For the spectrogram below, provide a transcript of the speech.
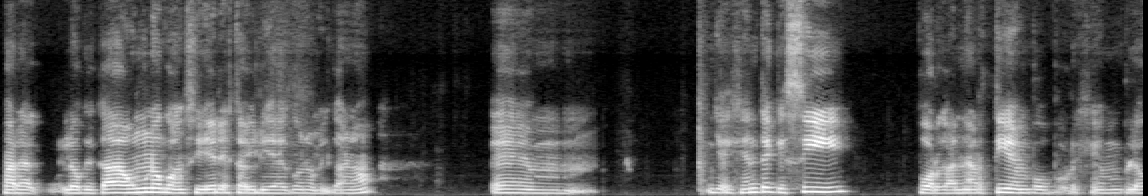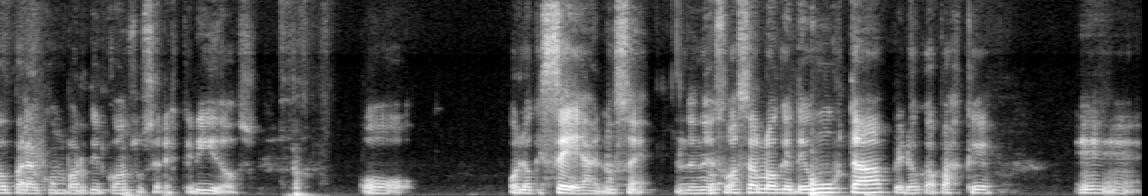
para lo que cada uno considere estabilidad económica, ¿no? Em, y hay gente que sí, por ganar tiempo, por ejemplo, para compartir con sus seres queridos. O, o lo que sea, no sé. ¿Entendés? O hacer lo que te gusta, pero capaz que eh,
